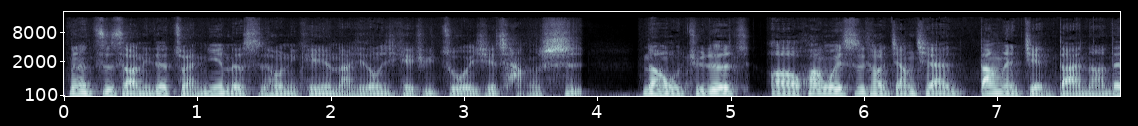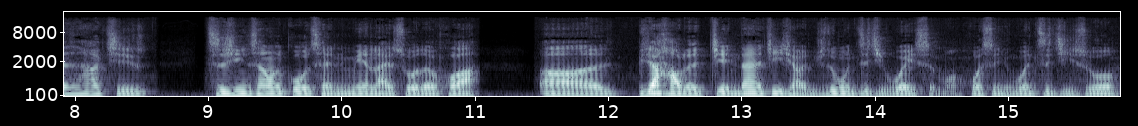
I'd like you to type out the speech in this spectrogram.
那至少你在转念的时候，你可以有哪些东西可以去做一些尝试。那我觉得，呃，换位思考讲起来当然简单啊，但是它其实。执行上的过程里面来说的话，呃，比较好的简单的技巧，你就是问自己为什么，或是你问自己说，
